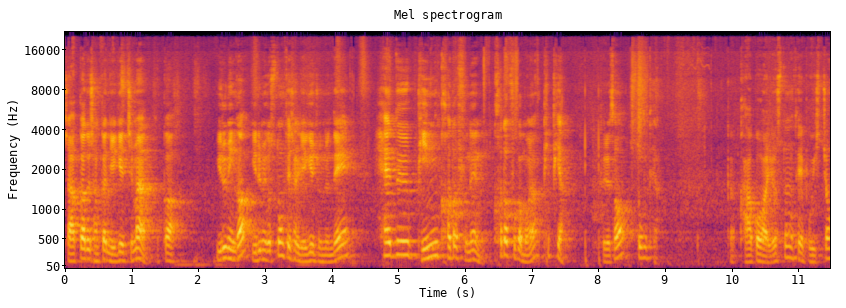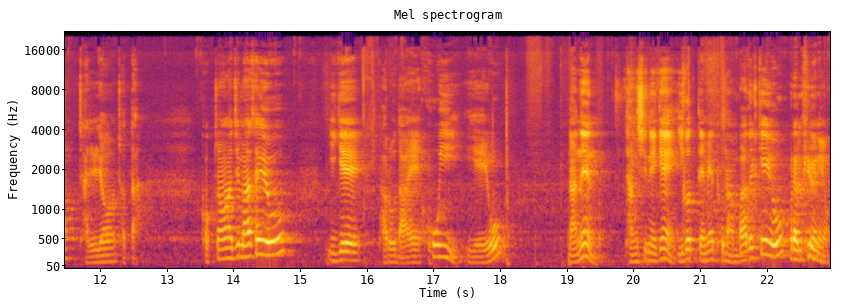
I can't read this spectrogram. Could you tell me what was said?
자 아까도 잠깐 얘기했지만 아까 이름인가 이름이가 수동태 잘 얘기해 줬는데 had been cut off는 cut off가 뭐야 pp야. 그래서 수동태야. 그러니까 과거 완료 수동태 보이시죠? 잘려졌다. 걱정하지 마세요. 이게 바로 나의 호의이에요. 나는 당신에게 이것 때문에 돈 안 받을게요. 라는 표현이에요.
